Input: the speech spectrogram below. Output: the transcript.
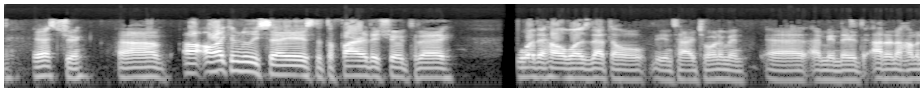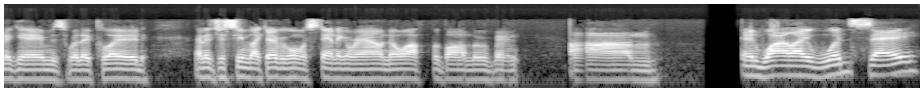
Yeah, that's true. Um, all I can really say is that the fire they showed today, what the hell was that the whole the entire tournament? Uh, I mean, they I don't know how many games where they played, and it just seemed like everyone was standing around, no off the ball movement. Um, and while I would say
